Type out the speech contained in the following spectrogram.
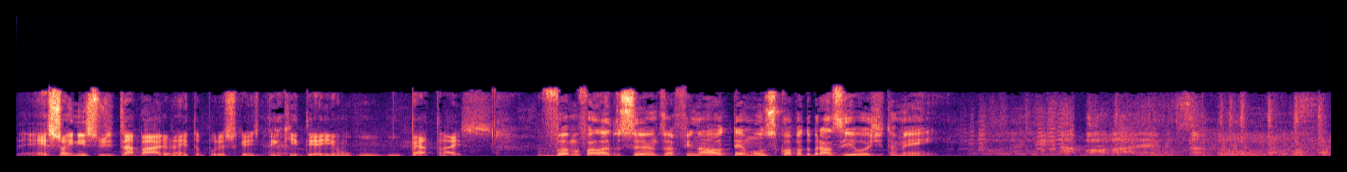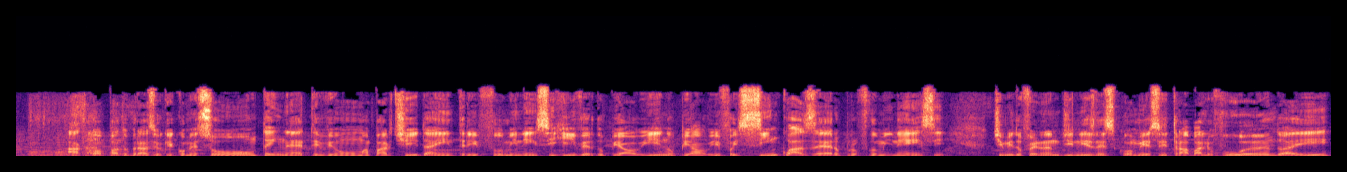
é só início de trabalho, né? Então por isso que a gente tem é. que ter aí um, um, um, pé atrás. Vamos falar do Santos, afinal temos Copa do Brasil hoje também. A Copa do Brasil que começou ontem, né? Teve uma partida entre Fluminense e River do Piauí. No Piauí foi 5 a 0 pro Fluminense. Time do Fernando Diniz nesse começo de trabalho voando aí.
